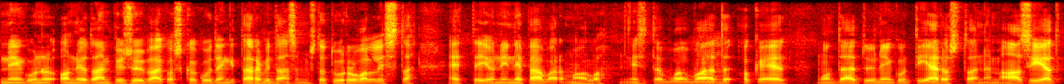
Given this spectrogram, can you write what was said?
niin kun on jotain pysyvää, koska kuitenkin tarvitaan mm. semmoista turvallista, ettei ole niin epävarma olo. Niin sitten voi vaan, että mm. okei, okay, mun täytyy niin kun tiedostaa nämä asiat,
